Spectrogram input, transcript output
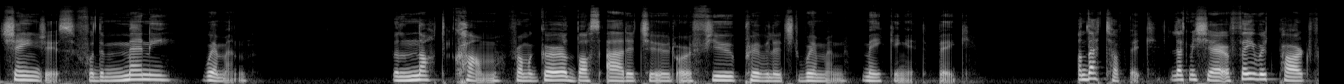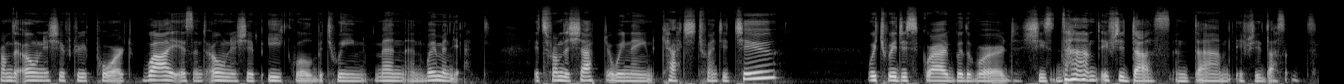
changes for the many women will not come from a girl boss attitude or a few privileged women making it big. On that topic, let me share a favorite part from the ownership report Why Isn't Ownership Equal Between Men and Women Yet? It's from the chapter we named Catch 22 which we described with the word she's damned if she does and damned if she doesn't.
